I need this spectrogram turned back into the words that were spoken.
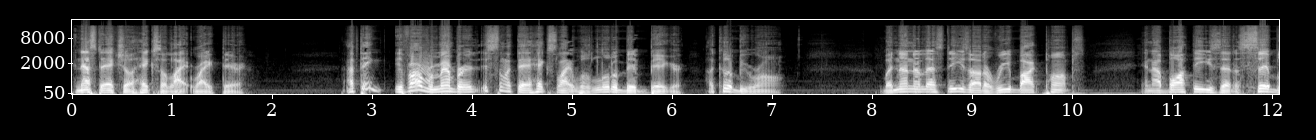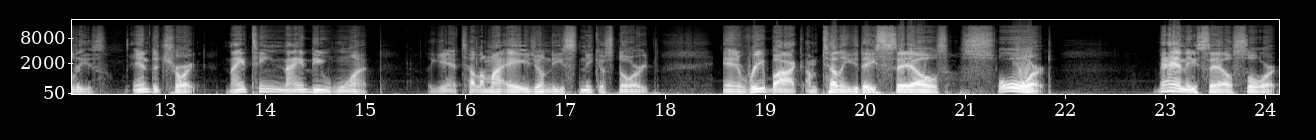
And that's the actual Hexalite right there. I think, if I remember, it's like that Hexalite was a little bit bigger. I could be wrong. But nonetheless, these are the Reebok pumps. And I bought these at a Sibley's in Detroit, 1991. Again, telling my age on these sneaker stories. And Reebok, I'm telling you, they sales soared Man, they sell sword.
